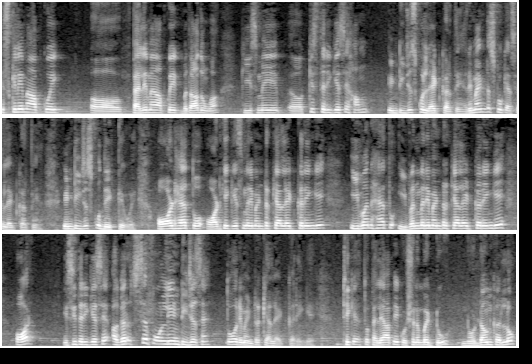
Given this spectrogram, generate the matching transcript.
इसके लिए मैं आपको एक पहले मैं आपको एक बता दूँगा कि इसमें किस तरीके से हम इंटीजर्स को लेट करते हैं रिमाइंडर्स को कैसे लेट करते हैं इंटीजर्स को देखते हुए। ऑड है तो ऑड के केस में रिमाइंडर क्या लेट करेंगे इवन है तो इवन में रिमाइंडर क्या लेट करेंगे, और इसी तरीके से अगर सिर्फ़ ओनली इंटीजर्स हैं तो रिमाइंडर क्या लेट करेंगे। ठीक है तो पहले आप ये question number two note down कर लो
